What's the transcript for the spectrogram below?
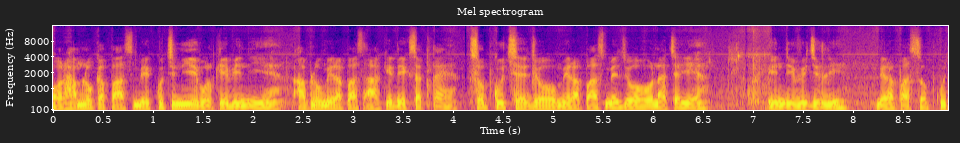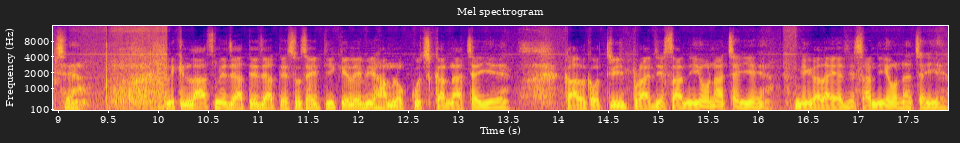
और हम लोग का पास में कुछ नहीं है, बोल के भी नहीं है। आप लोग मेरा पास आके देख सकता है। सब कुछ है जो मेरा पास में जो होना चाहिए। इंडिविजुअली मेरा पास सब कुछ है। लेकिन लास्ट में जाते जाते सोसाइटी के लिए भी हम लोग कुछ करना चाहिए। काल को त्रिपुरा जैसा नहीं होना चाहिए। मेघालय जैसा नहीं होना चाहिए।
